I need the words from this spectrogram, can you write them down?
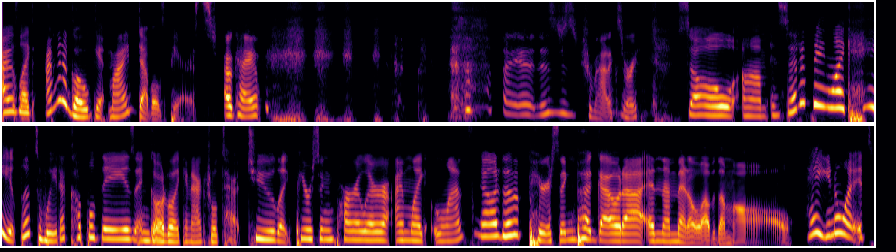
I was like, I'm gonna go get my doubles pierced. Okay. I, uh, this is just a traumatic story. So, um, instead of being like, "Hey, let's wait a couple days and go to like an actual tattoo, like piercing parlor," I'm like, "Let's go to the piercing pagoda in the middle of them all." Hey, you know what? It's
